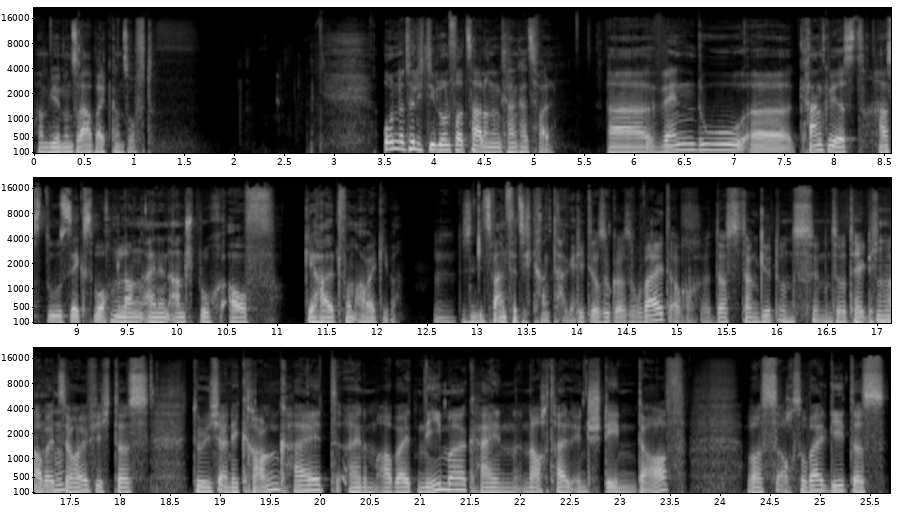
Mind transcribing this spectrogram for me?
Haben wir in unserer Arbeit ganz oft. Und natürlich die Lohnfortzahlung im Krankheitsfall. Äh, wenn du äh, krank wirst, hast du sechs Wochen lang einen Anspruch auf Gehalt vom Arbeitgeber. Mhm. Das sind die 42 Kranktage. Geht ja sogar so weit, auch das tangiert uns in unserer täglichen Mhm. Arbeit sehr häufig, dass durch eine Krankheit einem Arbeitnehmer kein Nachteil entstehen darf, was auch so weit geht, dass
